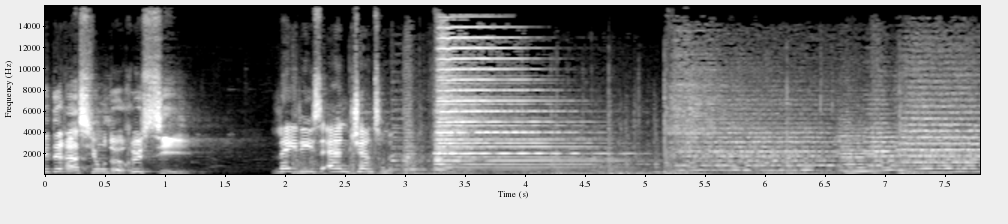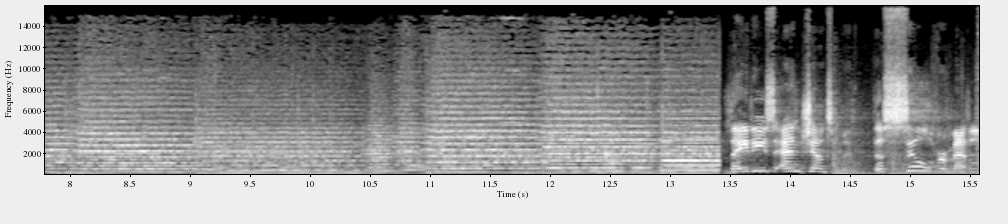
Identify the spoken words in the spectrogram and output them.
Fédération de Russie. Ladies and gentlemen. Ladies and gentlemen, the silver medal.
